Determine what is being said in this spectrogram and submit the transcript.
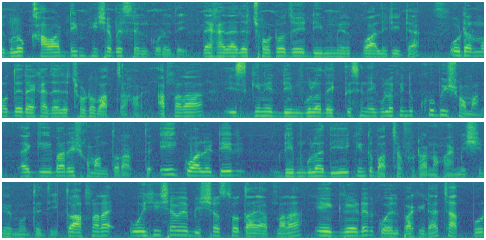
এগুলো খাওয়ার ডিম হিসেবে সেল করে দেই। দেখা যায় যে ছোট যে ডিমের কোয়ালিটিটা, ওটার মধ্যে দেখা যায় যে ছোট বাচ্চা হয়। আপনারা স্কিনের ডিমগুলো দেখতেছেন এগুলো কিন্তু খুবই সমান একেবারেই সমান্তরাল। তো এই কোয়ালিটির ডিমগুলো দিয়েই কিন্তু বাচ্চা ফুটানো হয়, মেশিনের মধ্যে দিয়ে। তো আপনারা ওই হিসাবে বিশ্বস্ততায় আপনারা এই গ্রেডের কোয়েল পাখিটা চাঁদপুর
